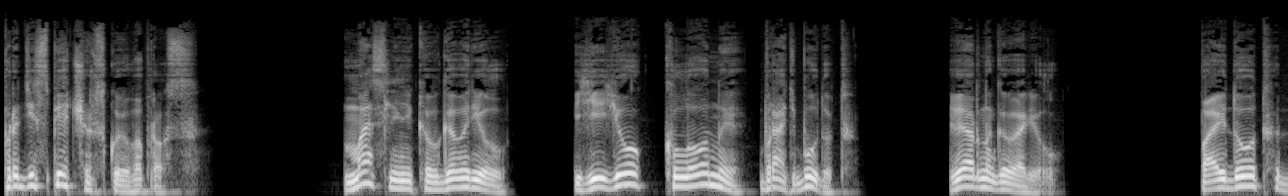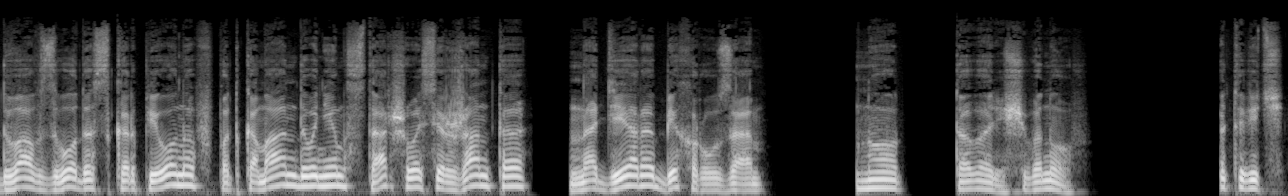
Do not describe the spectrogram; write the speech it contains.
про диспетчерскую вопрос. Масленников говорил, ее клоны брать будут. Верно говорил. Пойдут два взвода скорпионов под командованием старшего сержанта Надера Бехруза. Но, товарищ Иванов, это ведь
